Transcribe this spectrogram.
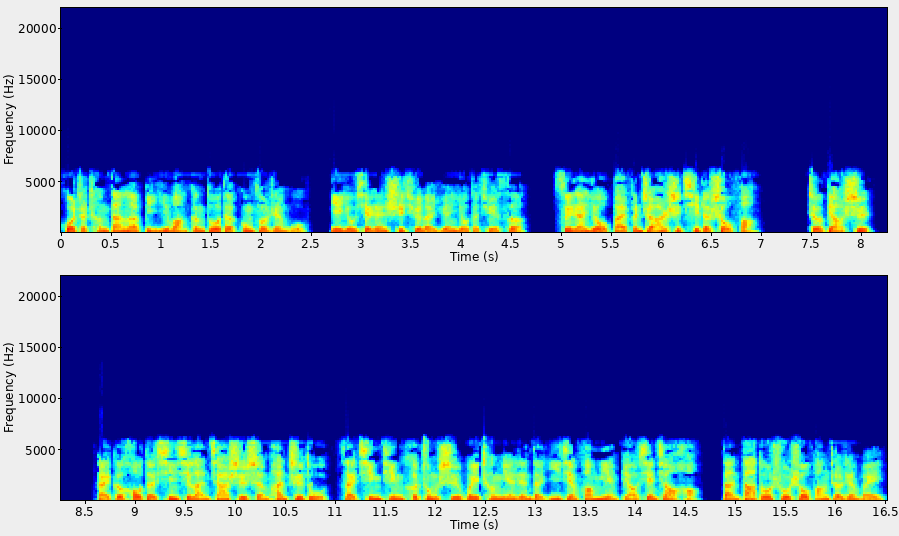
或者承担了比以往更多的工作任务，也有些人失去了原有的角色。虽然有百分之二十七的受访者表示，改革后的新西兰家事审判制度在倾听和重视未成年人的意见方面表现较好，但大多数受访者认为，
